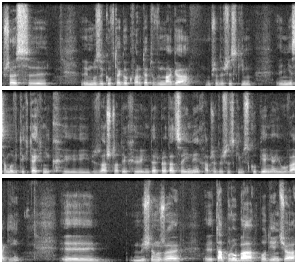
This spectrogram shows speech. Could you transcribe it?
przez y, muzyków tego kwartetu wymaga przede wszystkim niesamowitych technik, zwłaszcza tych interpretacyjnych, a przede wszystkim skupienia i uwagi. Y, Myślę, że y, ta próba podjęcia, y,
